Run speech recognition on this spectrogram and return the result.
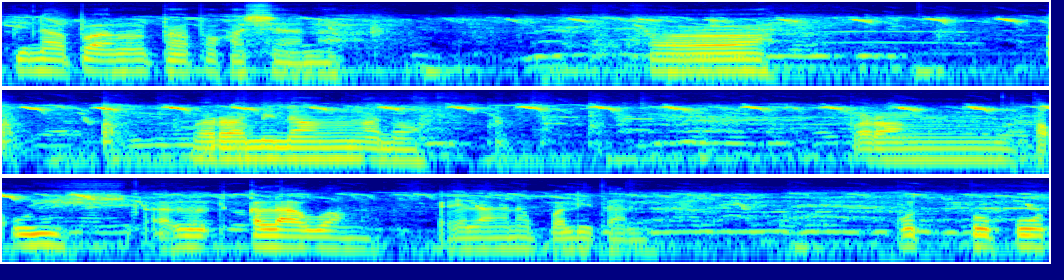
pinapa papakasya na ah marami ng ano parang pauy al- kalawang. Kailangan ng palitan put, puput,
